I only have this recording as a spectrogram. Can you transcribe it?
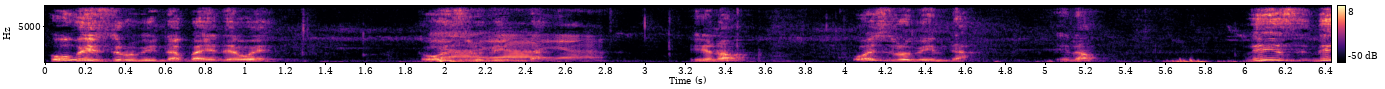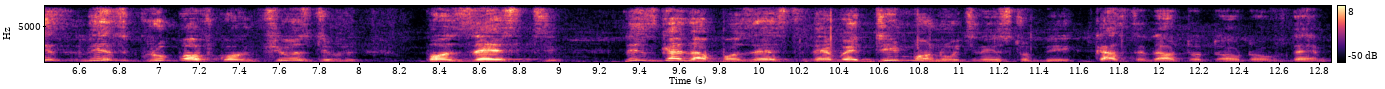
Who is Lubinda, by the way? Who is Yeah, Lubinda? yeah, yeah. You know? Who is Lubinda? You know? This, this, this group of confused, possessed, these guys are possessed. They have a demon which needs to be casted out, out, out of them.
